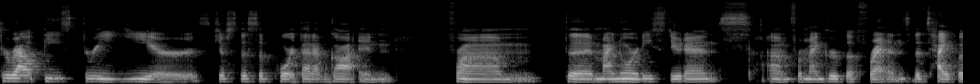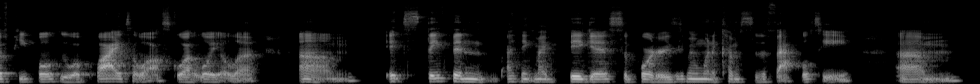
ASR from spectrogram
throughout these three years, just the support that I've gotten from the minority students um, from my group of friends, the type of people who apply to law school at Loyola. Um, it's they've been, I think, my biggest supporters, even when it comes to the faculty. Um,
